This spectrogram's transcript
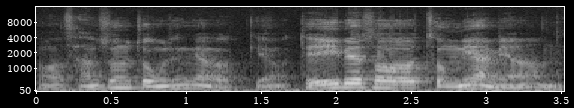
어, 산수는 조금 생략할게요. 대입해서 정리하면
